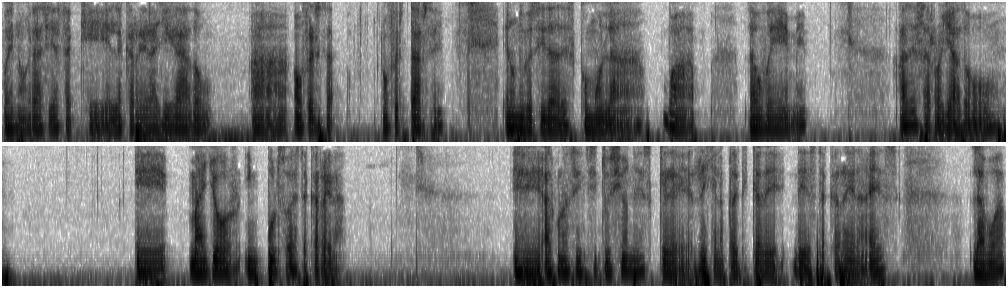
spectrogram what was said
Bueno, gracias a que la carrera ha llegado a ofertarse en universidades como la UAP, la UVM, ha desarrollado eh, mayor impulso a esta carrera. Eh, algunas instituciones que rigen la práctica de, de esta carrera es la UAP,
